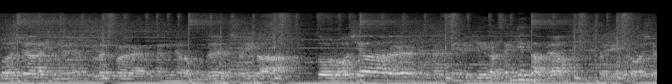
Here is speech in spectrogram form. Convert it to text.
러시아에 있는 블랙펄 팬 여러분들, 저희가 또 러시아를 갈 수 있는 기회가 생긴다면 저희 러시아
